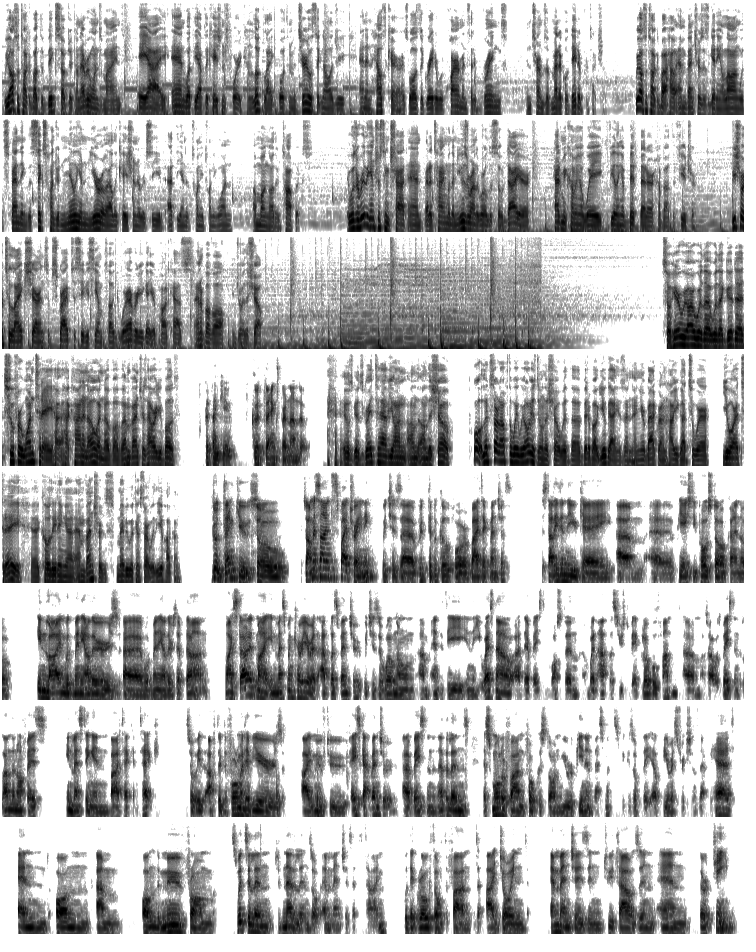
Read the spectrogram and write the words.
We also talk about the big subject on everyone's mind, AI, and what the applications for it can look like both in materials technology and in healthcare, as well as the greater requirements that it brings in terms of medical data protection. We also talk about how M Ventures is getting along with spending the 600 million euro allocation it received at the end of 2021, among other topics. It was a really interesting chat, and at a time when the news around the world is so dire, had me coming away feeling a bit better about the future. Be sure to like, share, and subscribe to CVC Unplugged wherever you get your podcasts, and above all, enjoy the show. So here we are with a with a good uh, two for one today. Hakan and Owen of, of M Ventures. How are you both? Good, thank you. Good, thanks, Fernando. it was it's great to have you on on on the show. Well, let's start off the way we always do on the show with a bit about you guys and, and your background, how you got to where you are today, uh, co-leading uh, M Ventures. Maybe we can start with you, Hakan. Good, thank you. So, so I'm a scientist by training, which is uh, pretty typical for biotech ventures. Studied in the UK, um, PhD postdoc, kind of in line with many others, uh, what many others have done. I started my investment career at Atlas Venture, which is a well known um, entity in the US now. Uh, they're based in Boston when Atlas used to be a global fund. Um, so I was based in the London office, investing in biotech and tech. So it, after the formative years, I moved to Aescap Venture, uh, based in the Netherlands, a smaller fund focused on European investments because of the LP restrictions that we had. And on um, on the move from Switzerland to the Netherlands of M Ventures at the time. With the growth of the fund, I joined M Ventures in 2013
